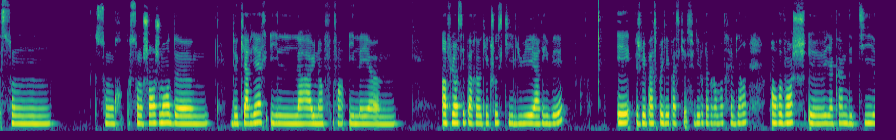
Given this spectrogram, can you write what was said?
son, son, changement de, de carrière, il, a une enfin, il est euh, influencé par euh, quelque chose qui lui est arrivé. Et je vais pas spoiler parce que ce livre est vraiment très bien. En revanche, euh, il y a quand même des petits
